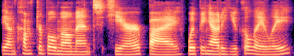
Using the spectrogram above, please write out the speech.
the uncomfortable moment here by whipping out a ukulele.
